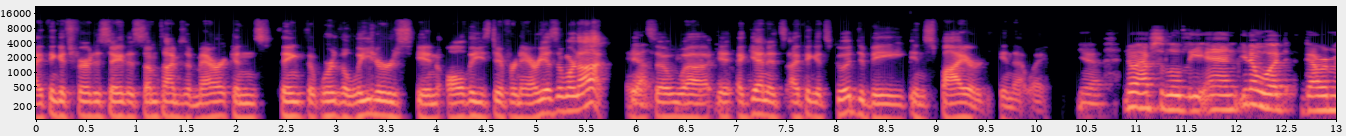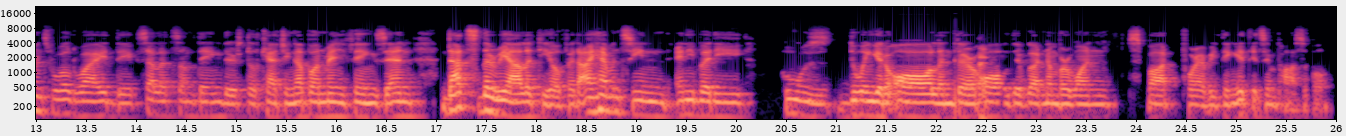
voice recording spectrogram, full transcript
I think it's fair to say that sometimes Americans think that we're the leaders in all these different areas, and we're not. And so, uh, it, again, it's I think it's good to be inspired in that way. Yeah, no, absolutely. And you know what? Governments worldwide, they excel at something, they're still catching up on many things. And that's the reality of it. I haven't seen anybody who's doing it all and they're all they've got number one spot for everything. It, it's impossible.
